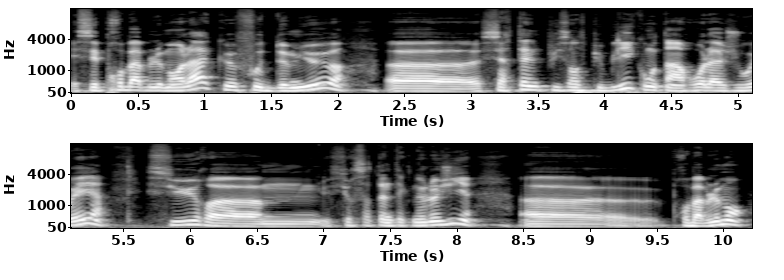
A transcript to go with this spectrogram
Et c'est probablement là que, faute de mieux, euh, certaines puissances publiques ont un rôle à jouer sur, euh, sur certaines technologies, probablement.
